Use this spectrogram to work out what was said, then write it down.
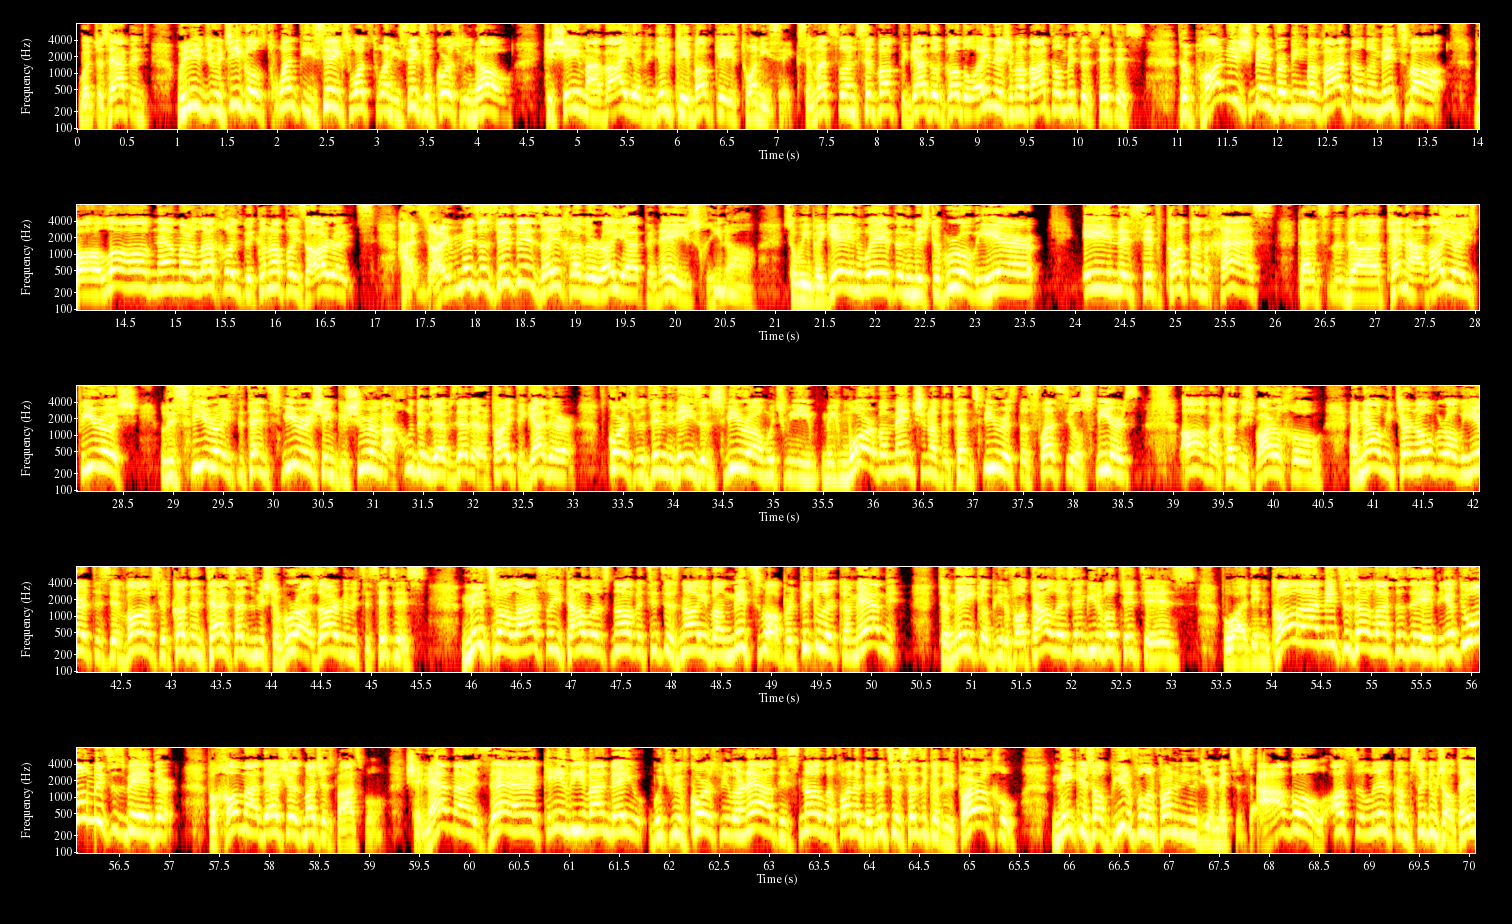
what just happened, we need, which equals 26. What's 26? Of course we know. Kishem Havaya, the Yud K Vav K is 26. And let's learn Sivav to Gadol Gadol Einish Mavatel Mitzvah Sitzis. The punishment for being Mavatel the Mitzvah. Va'alav Namar Lechois Bekanafais Aroitz. Hazar Mitzvah Sitzis. Zaycha V'raya Penei Shchina. So we begin with the Mishnah over here in Sifkotan Ches that it's the ten Havayos Pirush Lisfira is the ten Sfira Shem Kishurim Achudim Zev that are tied together. Of course, within the days of Sfira, in which we make more of a mention of the ten Spheres, the celestial spheres of Hakadosh Baruch Hu. And now we turn over over here to Sivav Sifkotan Tes says Mishnah Berurah Azar B'Mitzitzis Mitzvah Lasli Talis No V'Tzitzis No a Mitzvah, a particular commandment to make a beautiful talis and beautiful tzitzis. For I didn't Kol mitzvahs are lessons in You have to do all mitzvahs beheder. V'chol ma'adesher as much as possible. Shenemar zeh keili van which we of course we learn out. It's not lefana b'mitzvah says the Kadosh Baruch Hu. Make yourself beautiful in front of me with your mitzvahs. Avol asa lirkum psukim shal teir.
